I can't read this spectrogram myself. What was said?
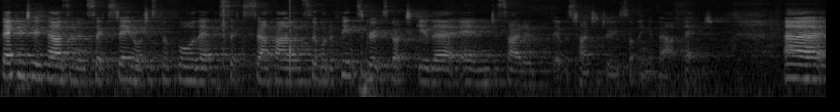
back in 2016, or just before that, the six South Island civil defence groups got together and decided it was time to do something about that. Uh,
